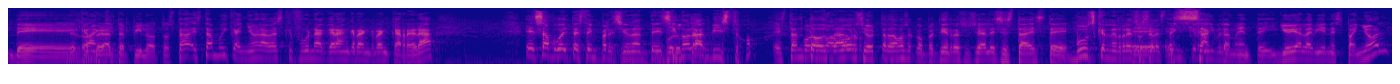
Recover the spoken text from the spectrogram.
de campeonato ranking. de pilotos. Está, está muy cañón. La verdad es que fue una gran, gran, gran carrera. Esa vuelta está impresionante. Si no la han visto, Está en por todos favor, lados y ahorita la vamos a compartir en redes sociales. Está este... Búsquenla en redes eh, sociales, está increíble. Exactamente. Y yo ya la vi en español,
